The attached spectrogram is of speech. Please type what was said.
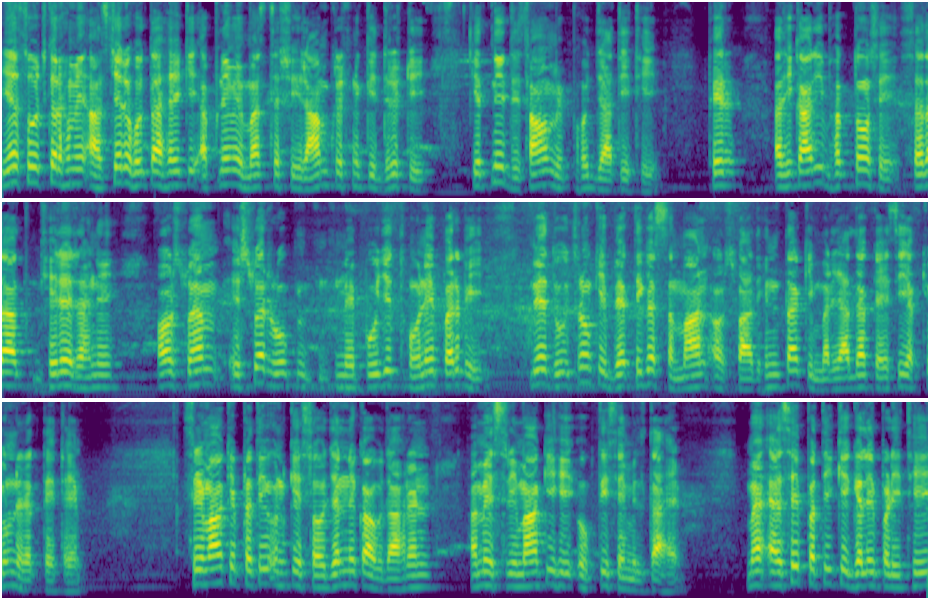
यह सोचकर हमें आश्चर्य होता है कि अपने में मस्त श्री रामकृष्ण की दृष्टि कितनी दिशाओं में पहुँच जाती थी। फिर अधिकारी भक्तों से सदा घिरे रहने और स्वयं ईश्वर रूप में पूजित होने पर भी वे दूसरों के व्यक्तिगत सम्मान और स्वाधीनता की मर्यादा कैसी अक्षुण्ण रखते थे? श्री माँ के प्रति उनके सौजन्य का उदाहरण हमें श्री माँ की ही उक्ति से मिलता है। मैं ऐसे पति के गले पड़ी थी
